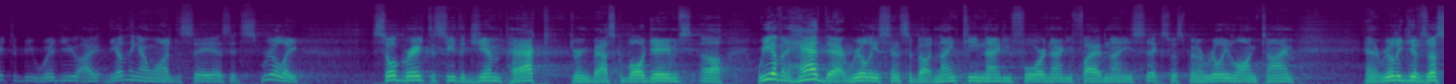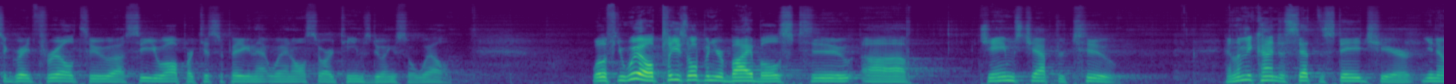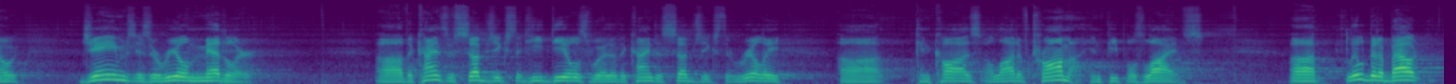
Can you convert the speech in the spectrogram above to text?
great to be with you. I, the other thing I wanted to say is it's really so great to see the gym packed during basketball games. Uh, we haven't had that really since about 1994, 95, 96, so it's been a really long time. And it really gives us a great thrill to uh, see you all participating in that way and also our teams doing so well. Well, if you will, please open your Bibles to uh, James chapter 2. And let me kind of set the stage here. You know, James is a real meddler. Uh, the kinds of subjects that he deals with are the kind of subjects that really uh, can cause a lot of trauma in people's lives. Uh, a little bit about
